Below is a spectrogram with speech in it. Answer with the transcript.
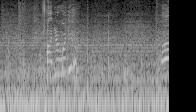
tak ada pun dia. Ha.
